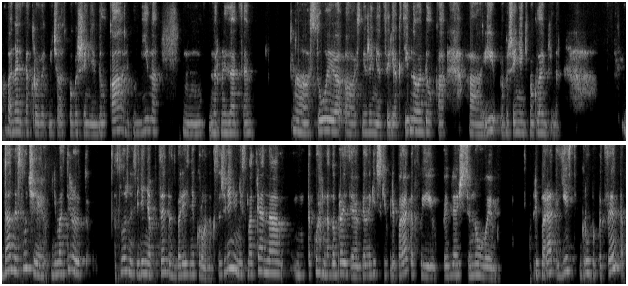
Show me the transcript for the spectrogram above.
В анализах крови отмечалось повышение белка, альбумина, нормализация а, сои, а, снижение цереактивного белка а, и повышение гемоглобина. Данный случай демонстрирует сложность ведения пациентов с болезнью Крона. К сожалению, несмотря на такое многообразие биологических препаратов и появляющиеся новые препараты, есть группа пациентов,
